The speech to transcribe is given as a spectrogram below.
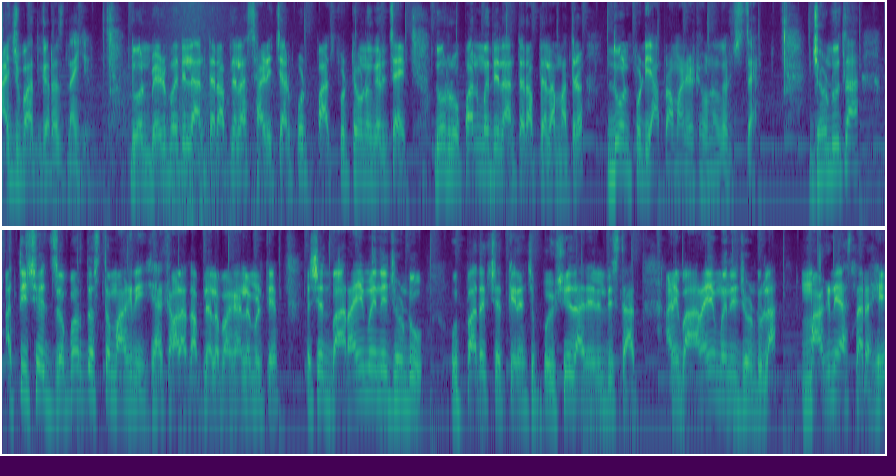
अजिबात गरज नाहीये. दोन बेडमधील अंतर आपल्याला साडेचार फूट पाच फूट ठेवणं गरजेचं आहे. दोन रोपांमधील अंतर आपल्याला मात्र दोन फूट याप्रमाणे ठेवणं गरजेचं आहे. झेंडूचा अतिशय जबरदस्त मागणी ह्या काळात आपल्याला बघायला मिळते. तसेच बाराही महिने झेंडू उत्पादक शेतकऱ्यांचे पैसे झालेले दिसतात आणि बाराही महिने झेंडूला मागणी असणारं हे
